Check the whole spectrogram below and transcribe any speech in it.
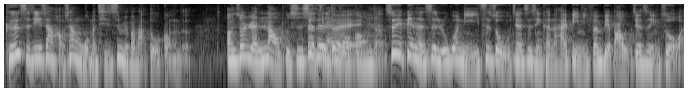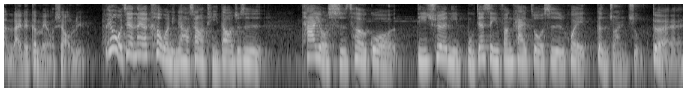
可是实际上，好像我们其实是没有办法多工的。哦，你说人脑不是设计来多功的，对对对，所以变成是，如果你一次做五件事情，可能还比你分别把五件事情做完来的更没有效率。因为我记得那个课文里面好像有提到，就是他有实测过。的确，你五件事情分开做是会更专注。对，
